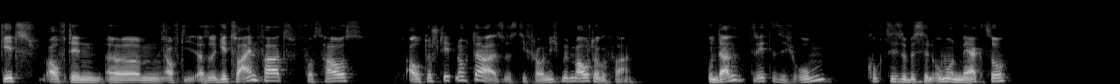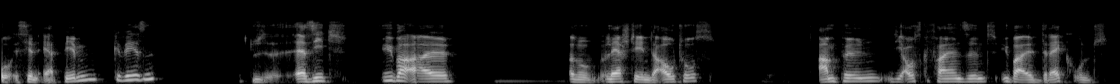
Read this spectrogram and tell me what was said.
Geht auf den, ähm, auf die, also geht zur Einfahrt vors Haus, Auto steht noch da, also ist die Frau nicht mit dem Auto gefahren. Und dann dreht sie sich um, guckt sich so ein bisschen um und merkt so, wo ist hier ein Erdbeben gewesen? Er sieht überall, also leerstehende Autos, Ampeln, die ausgefallen sind, überall Dreck und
